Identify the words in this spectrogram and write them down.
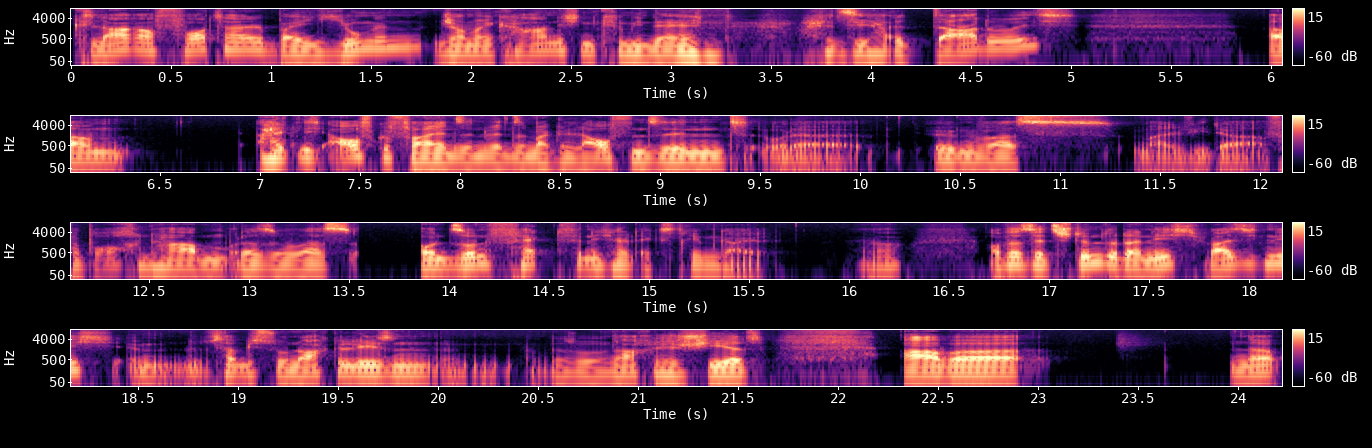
klarer Vorteil bei jungen jamaikanischen Kriminellen, weil sie halt dadurch ähm, halt nicht aufgefallen sind, wenn sie mal gelaufen sind oder irgendwas mal wieder verbrochen haben oder sowas. Und so ein Fact finde ich halt extrem geil. Ja. Ob das jetzt stimmt oder nicht, weiß ich nicht. Ähm, das habe ich so nachgelesen, ähm, so nachrecherchiert. Aber, ne,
